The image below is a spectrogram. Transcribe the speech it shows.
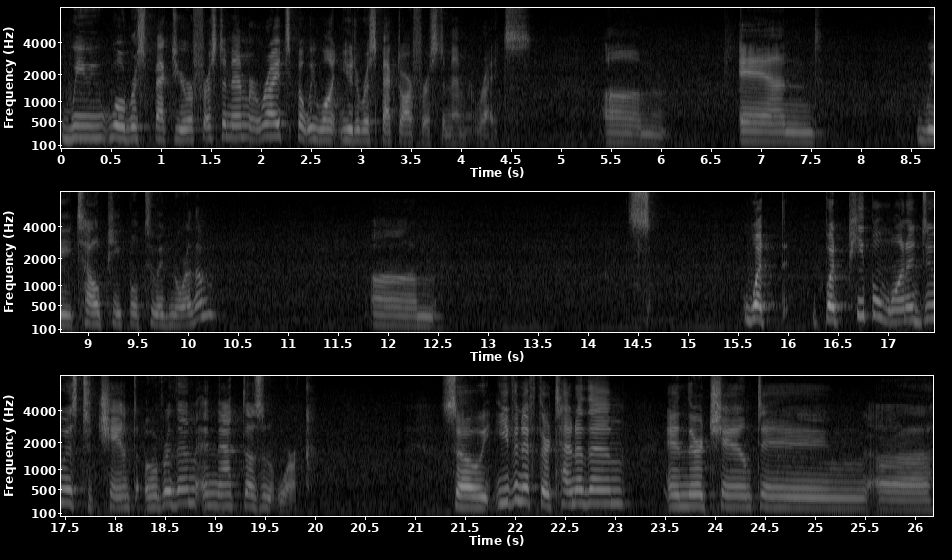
we will respect your First Amendment rights, but we want you to respect our First Amendment rights. Um, and we tell people to ignore them. Um, what, what people want to do is to chant over them, and that doesn't work. So even if there are 10 of them and they're chanting, uh,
